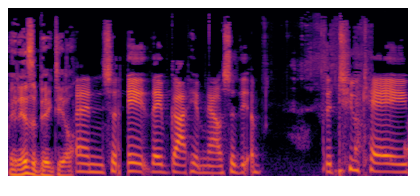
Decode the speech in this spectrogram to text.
It is a big deal. and so they they've got him now. So the the 2K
